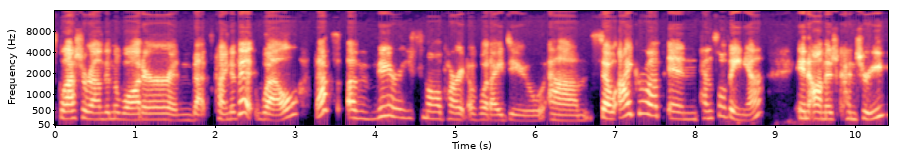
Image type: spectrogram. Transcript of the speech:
splash around in the water and that's kind of it. Well, that's a very small part of what I do. Um, so I grew up in Pennsylvania in Amish country.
